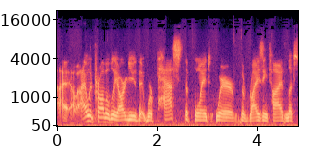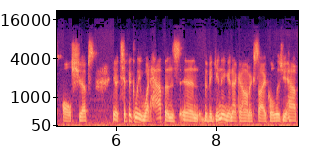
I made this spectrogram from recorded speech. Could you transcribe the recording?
I, I, would probably argue that we're past the point where the rising tide lifts all ships. You know, typically what happens in the beginning of an economic cycle is you have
